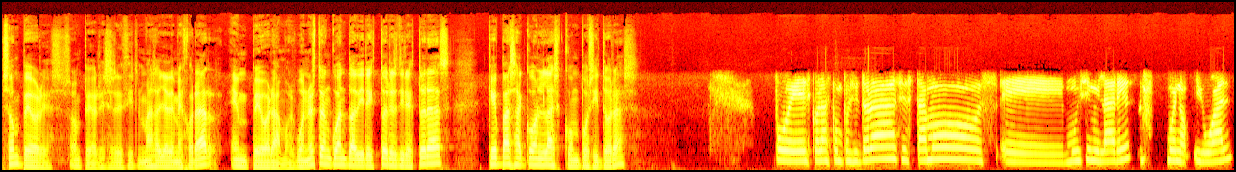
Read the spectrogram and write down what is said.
Son peores, son peores. Es decir, más allá de mejorar, empeoramos. Bueno, esto en cuanto a directores, directoras, ¿qué pasa con las compositoras? Pues con las compositoras estamos eh, muy similares, bueno, igual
